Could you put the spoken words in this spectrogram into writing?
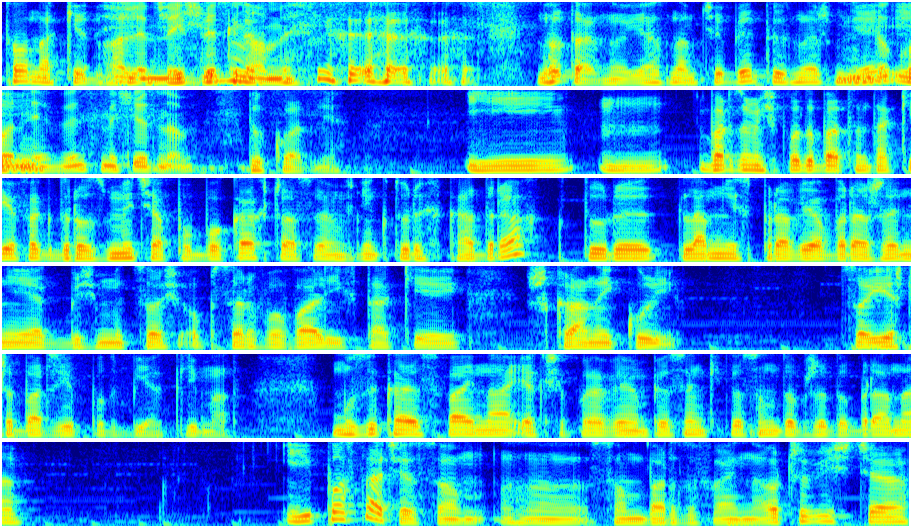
to na kiedyś. Ale my się znamy. no tak, no ja znam ciebie, ty znasz mnie. Dokładnie, i... więc my się znamy. Dokładnie. I mm, bardzo mi się podoba ten taki efekt rozmycia po bokach, czasem w niektórych kadrach, który dla mnie sprawia wrażenie, jakbyśmy coś obserwowali w takiej szklanej kuli, co jeszcze bardziej podbija klimat. Muzyka jest fajna, jak się pojawiają piosenki, to są dobrze dobrane. I postacie są, e, są bardzo fajne. Oczywiście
